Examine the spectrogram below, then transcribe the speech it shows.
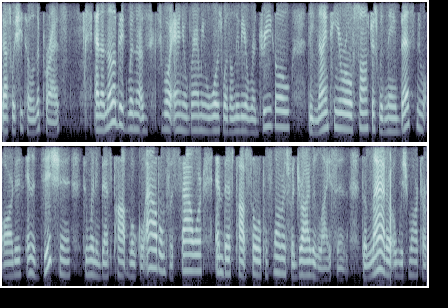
That's what she told the press. And another big winner of the 64th Annual Grammy Awards was Olivia Rodrigo. The 19-year-old songstress was named Best New Artist in addition to winning Best Pop Vocal Album for Sour and Best Pop Solo Performance for Driver's License, the latter of which marked her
